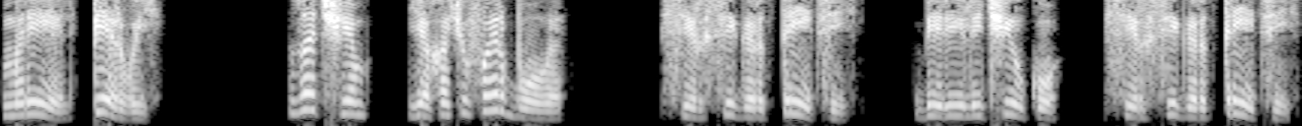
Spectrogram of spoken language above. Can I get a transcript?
Мариэль, первый. Зачем? Я хочу фаерболы. Сир Сигар, третий. Бери лечилку. Сир Сигар, третий.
